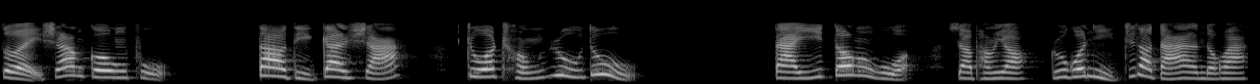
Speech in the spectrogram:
嘴上功夫，到底干啥？捉虫入肚。打一动物，小朋友，如果你知道答案的话，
